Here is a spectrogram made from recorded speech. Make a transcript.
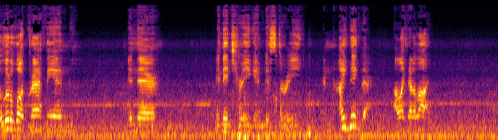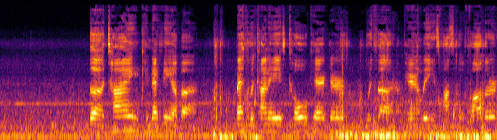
A little Lovecraftian in there, an intrigue and mystery, I dig that. I like that a lot. The tying connecting of uh, Matthew McConaughey's Cohle character with uh, apparently his possible father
